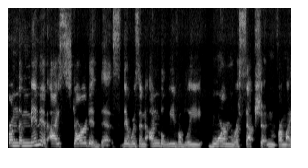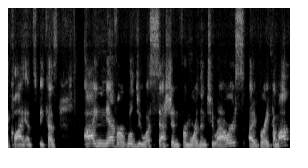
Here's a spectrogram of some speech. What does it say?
from the minute I started this, there was an unbelievably warm reception from my clients because I never will do a session for more than two hours. I break them up.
